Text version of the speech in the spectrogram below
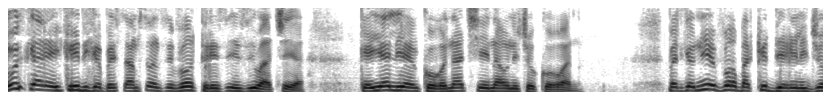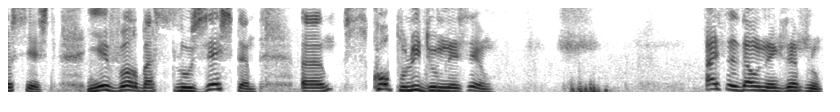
mulți care îi critică pe Samson se vor trezi în ziua aceea că el e încoronat și ei n-au nicio coroană. Pentru că nu e vorba cât de religios ești. E vorba slujește uh, scopul lui Dumnezeu. Hai să-ți dau un exemplu.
